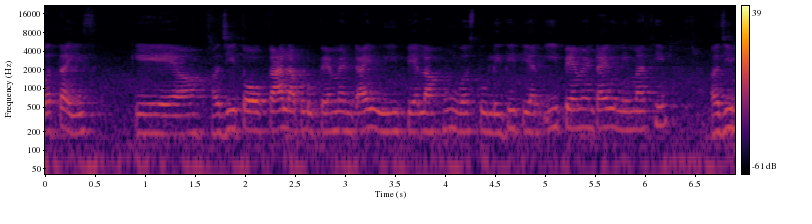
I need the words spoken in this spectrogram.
બતાવીશ. કે હજી તો કાલ આપણું પેમેન્ટ આવ્યું એ પહેલાં હું વસ્તુ લીધી હતી અને એ પેમેન્ટ આવ્યું એમાંથી હજી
